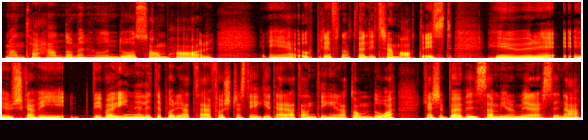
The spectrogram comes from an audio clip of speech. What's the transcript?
man tar hand om en hund då som har eh, upplevt något väldigt traumatiskt. Hur, hur ska vi... Vi var ju inne lite på det att så här, första steget är att antingen att de då kanske börjar visa mer och mer sina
